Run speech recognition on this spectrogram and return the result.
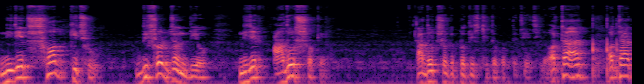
নিজের সব কিছু, বিসর্জন দিয়েও নিজের আদর্শকে আদর্শকে প্রতিষ্ঠিত করতে চেয়েছিল। অর্থাৎ অর্থাৎ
